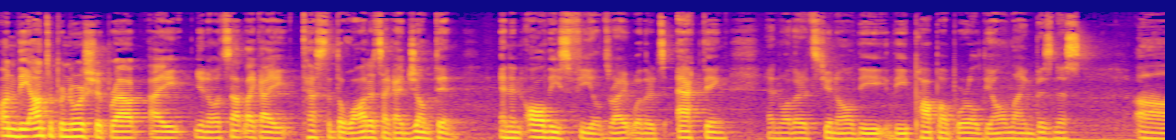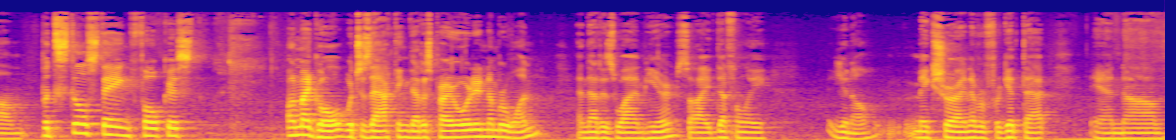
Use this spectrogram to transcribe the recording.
on the entrepreneurship route. I, you know, it's not like I tested the water, it's like I jumped in and in all these fields, right? Whether it's acting and whether it's, you know, the the pop-up world, the online business. Um, but still staying focused on my goal, which is acting. That is priority number 1 and that is why I'm here. So I definitely, you know, make sure I never forget that. And um,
